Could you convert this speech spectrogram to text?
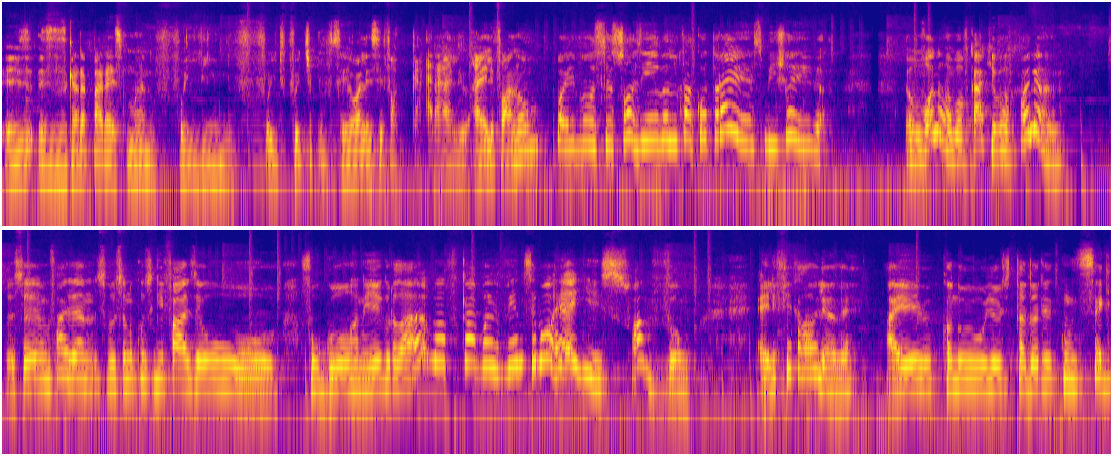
Esses, esses caras aparecem, mano, foi lindo. Foi, foi tipo, você olha assim e fala, caralho. Aí ele fala, não, aí você sozinho vai lutar contra esse bicho aí, velho. Eu não vou não, eu vou ficar aqui, vou ficar olhando. Se você não fazendo, se você não conseguir fazer o fulgor negro lá, eu vou ficar vendo você morrer aí, suavão. Aí ele fica lá olhando, né? Aí, quando o Yoji Itadori consegue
